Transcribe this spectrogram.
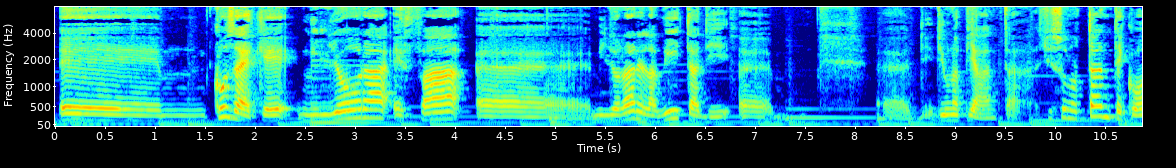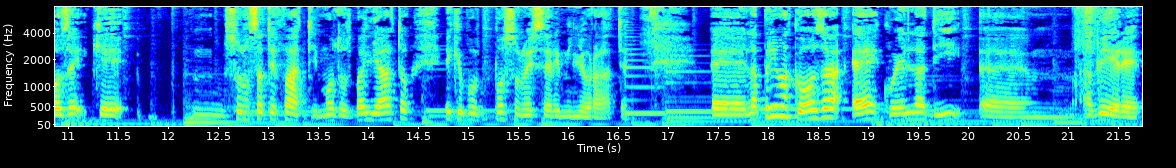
E, ehm, cos'è che migliora e fa eh, migliorare la vita di, eh, eh, di, di, una pianta? Ci sono tante cose che mm, sono state fatte in modo sbagliato e che po- possono essere migliorate. Eh, la prima cosa è quella di ehm, avere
